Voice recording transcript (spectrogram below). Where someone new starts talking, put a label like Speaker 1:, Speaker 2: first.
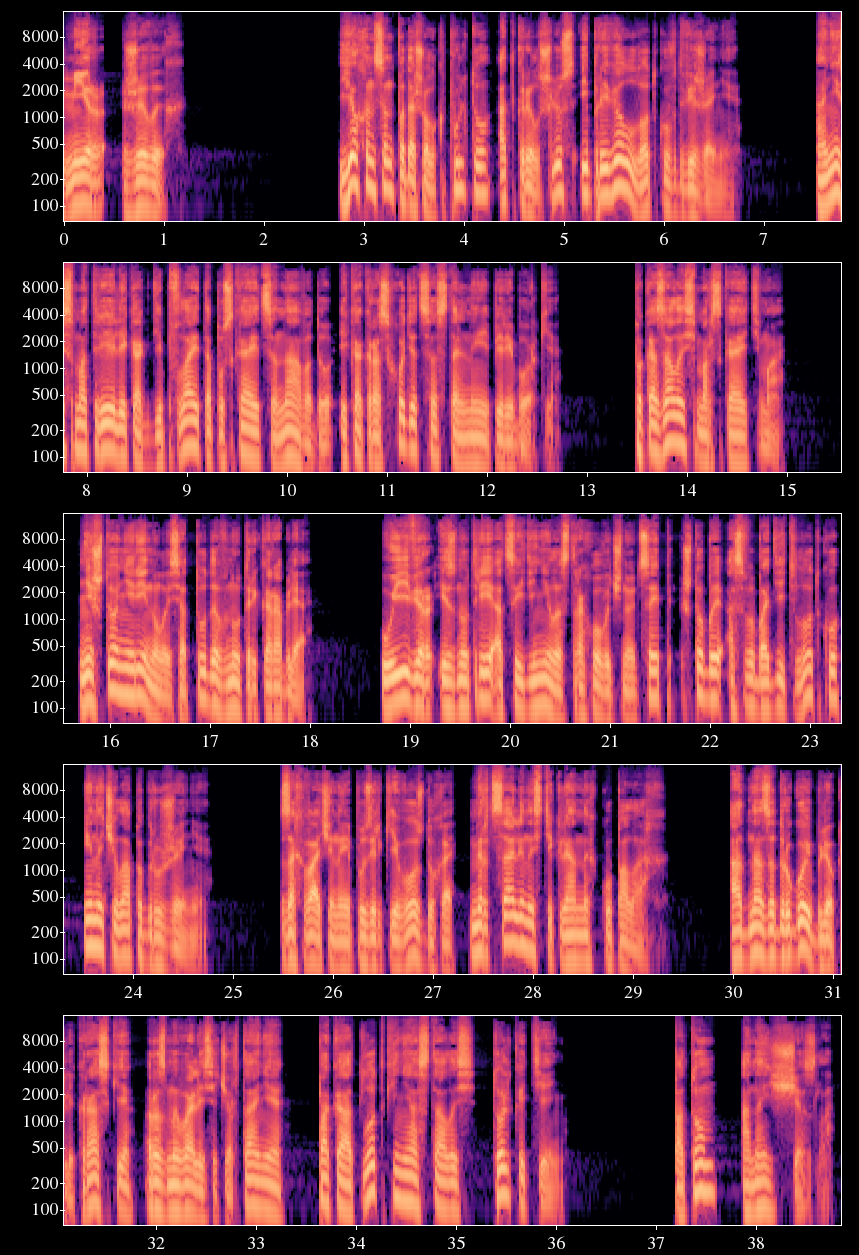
Speaker 1: Мир живых. Йоханссон подошел к пульту, открыл шлюз и привел лодку в движение. Они смотрели, как дипфлайт опускается на воду и как расходятся стальные переборки. Показалась морская тьма. Ничто не ринулось оттуда внутрь корабля. Уивер изнутри отсоединила страховочную цепь, чтобы освободить лодку, и начала погружение. Захваченные пузырьки воздуха мерцали на стеклянных куполах. Одна за другой блекли краски, размывались очертания, пока от лодки не осталась только тень. Потом она исчезла.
